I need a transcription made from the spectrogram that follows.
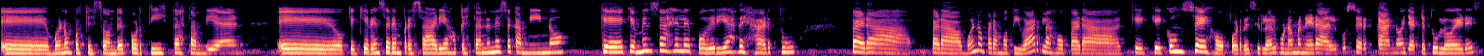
eh, bueno, pues que son deportistas también, eh, o que quieren ser empresarias, o que están en ese camino? ¿Qué, qué mensaje le podrías dejar tú para, para, bueno, para motivarlas o para qué, qué consejo, por decirlo de alguna manera, algo cercano, ya que tú lo eres,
